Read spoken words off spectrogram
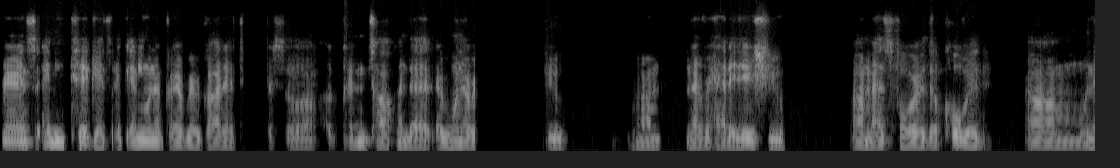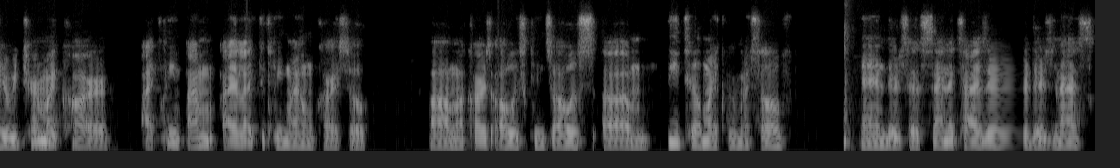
experienced any tickets like anyone ever got it, so I couldn't talk on that. Everyone ever um, never had an issue. Um, as for the COVID, um, when they returned my car, I clean. I'm I like to clean my own car, so um, my car is always clean. So I always um, detail my car myself. And there's a sanitizer. There's masks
